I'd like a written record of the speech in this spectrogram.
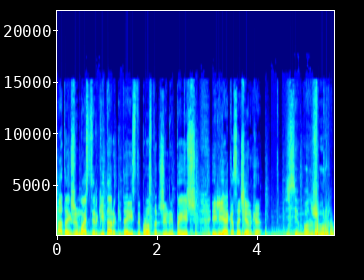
А также мастер гитар, гитаристы просто Джимми Пейдж, Илья Косаченко. Всем бонжур.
